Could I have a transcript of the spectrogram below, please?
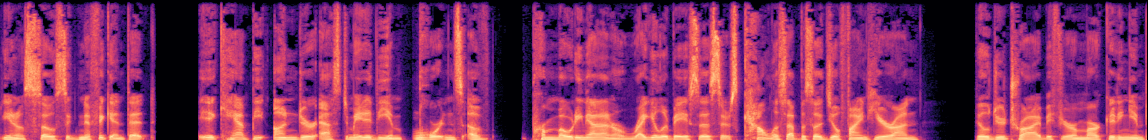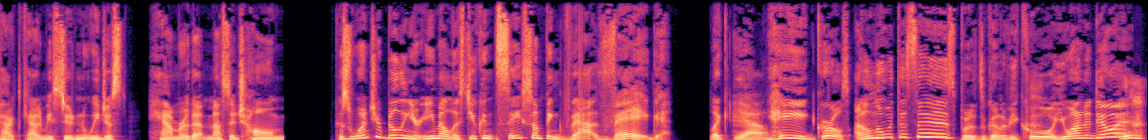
you know, so significant that it can't be underestimated the mm. importance of promoting that on a regular basis. There's countless episodes you'll find here on Build Your Tribe. If you're a Marketing Impact Academy student, we just hammer that message home. Because once you're building your email list, you can say something that vague. Like, Yeah. hey, girls, I don't know what this is, but it's going to be cool. You want to do it?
